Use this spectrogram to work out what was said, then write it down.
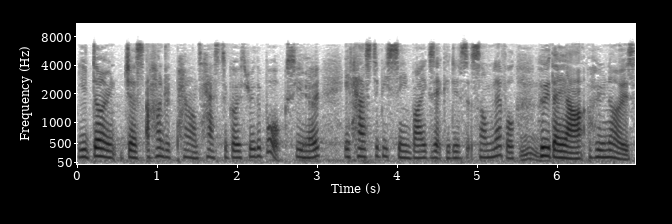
you don't just, £100 has to go through the books, you yeah. know. It has to be seen by executives at some level. Mm who they are, who knows.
